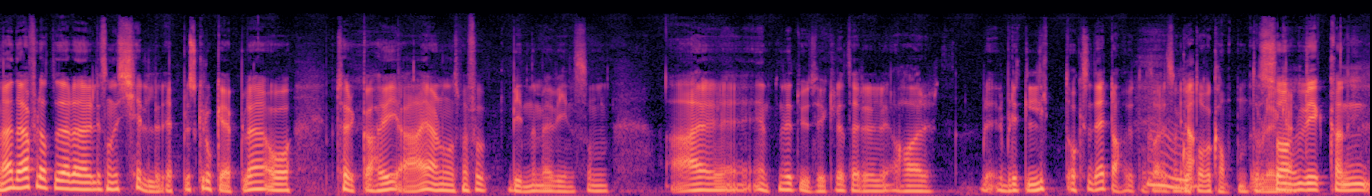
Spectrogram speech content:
nei, det er fordi at det er litt sånn kjellereple, skrukkeeple og tørka høy er gjerne noe som jeg forbinder med vin som er enten litt utviklet eller har blitt litt oksidert, da, uten at det har liksom Ja. gått over kanten. til Så vi kan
